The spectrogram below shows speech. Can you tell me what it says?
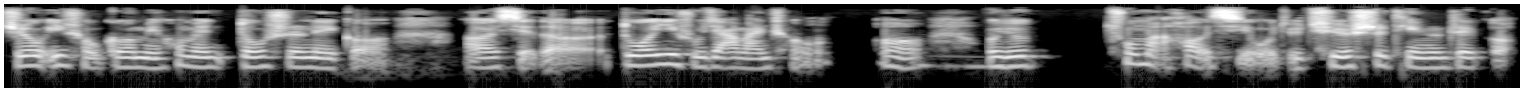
只有一首歌名，后面都是那个呃写的多艺术家完成，嗯，我就。充满好奇，我就去试听这个。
